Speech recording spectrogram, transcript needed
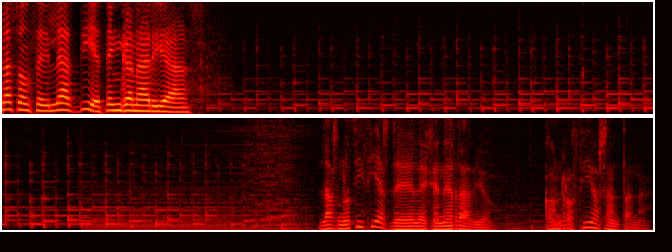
las 11 y las 10 en Canarias. Las noticias de LGN Radio con Rocío Santana.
